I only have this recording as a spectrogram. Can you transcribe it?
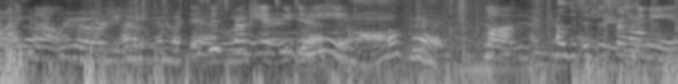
I know. This is from Auntie Denise. Oh, good. Mom. Oh, this is from Denise.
